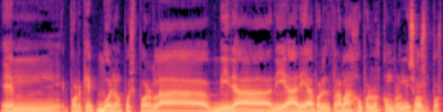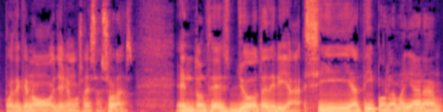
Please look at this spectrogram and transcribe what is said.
Em, porque, bueno, pues por la vida diaria, por el trabajo, por los compromisos, pues puede que no lleguemos a esas horas. Entonces, yo te diría, si a ti por la mañana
